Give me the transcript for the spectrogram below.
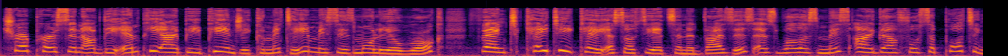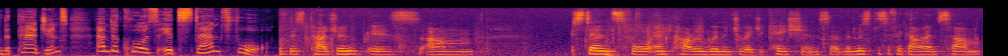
Chairperson of the MPIP PNG Committee, Mrs. Molly O'Rourke, thanked KTK associates and advisors as well as Miss Iger for supporting the pageant and the cause it stands for. This pageant is um, stands for empowering women through education. So the Miss Pacific Islands um,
